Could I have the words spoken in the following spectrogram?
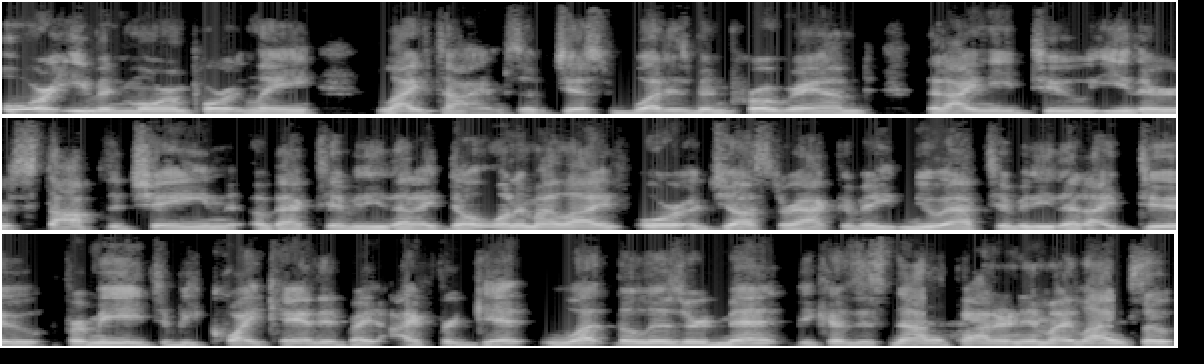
or even more importantly, lifetimes of just what has been programmed that I need to either stop the chain of activity that I don't want in my life or adjust or activate new activity that I do. For me, to be quite candid, right, I forget what the lizard meant because it's not pattern in my life. So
